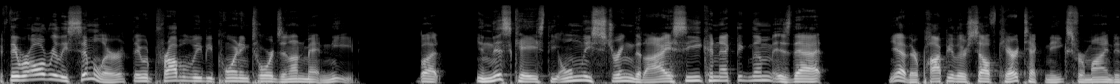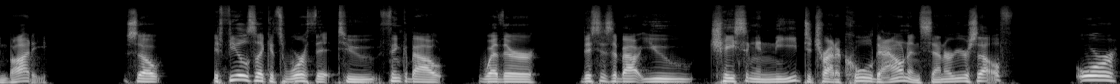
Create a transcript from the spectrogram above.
If they were all really similar, they would probably be pointing towards an unmet need. But in this case, the only string that I see connecting them is that, yeah, they're popular self care techniques for mind and body. So it feels like it's worth it to think about whether this is about you chasing a need to try to cool down and center yourself, or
